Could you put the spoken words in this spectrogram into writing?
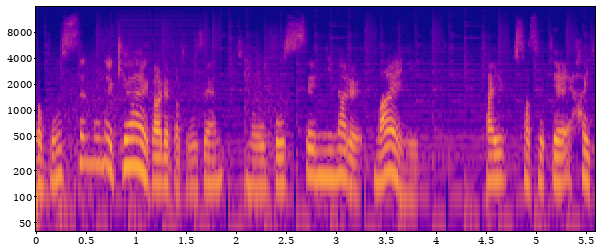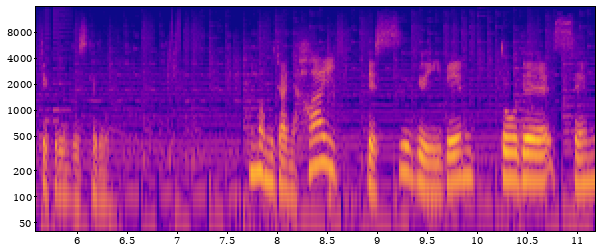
なんかボス戦のね、気配があれば当然、そのボス戦になる前に回復させて入ってくるんですけど、今みたいに入ってすぐイベントで戦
